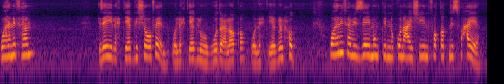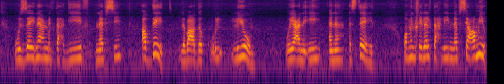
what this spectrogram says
وهنفهم زي الاحتياج للشوفان والاحتياج لوجود علاقة والاحتياج للحضن. وهنفهم إزاي ممكن نكون عايشين فقط نصف حياة وإزاي نعمل تحديث نفسي ابديت لبعض كل يوم. ويعني إيه؟ أنا أستاهل. ومن خلال تحليل نفسي عميق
